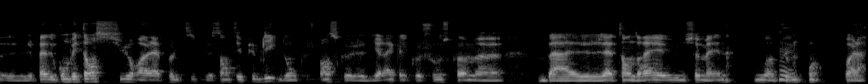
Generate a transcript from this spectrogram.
n'ai pas de compétences sur la politique de santé publique. Donc, je pense que je dirais quelque chose comme bah, j'attendrai une semaine ou un peu moins. Voilà.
